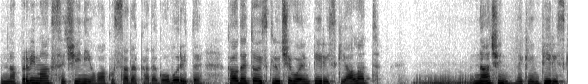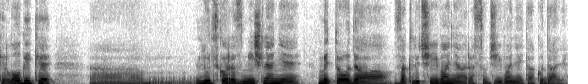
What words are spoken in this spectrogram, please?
na prvi mak se čini ovako sada kada govorite, kao da je to isključivo empirijski alat, način neke empirijske logike, ljudsko razmišljanje, metoda zaključivanja, rasuđivanja i tako dalje.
